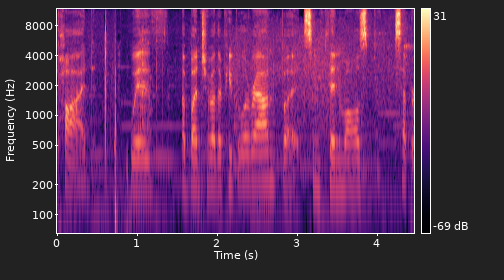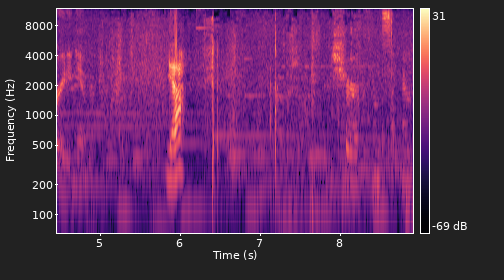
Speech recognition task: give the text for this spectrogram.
pod with a bunch of other people around, but some thin walls separating you. Yeah, Sure, one second.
